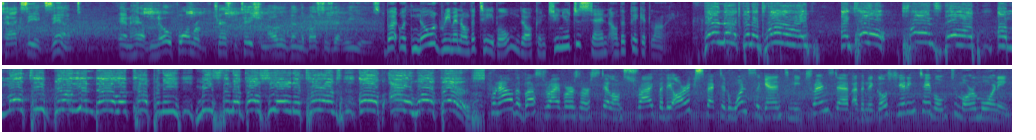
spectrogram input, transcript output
taxi exempt and have no form of transportation other than the buses that we use. But with no agreement on the table, they'll continue to stand on the picket line. They're not going to drive until Transdev, a multi-billion dollar company, meets the negotiated terms of For now, the bus drivers are still on strike, but they are expected once again to meet Transdev at the negotiating table tomorrow morning.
